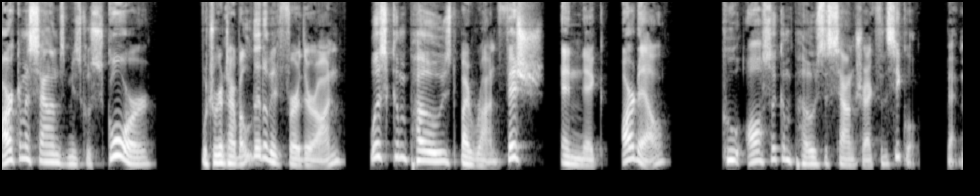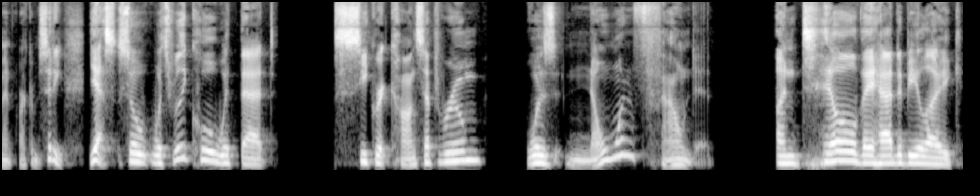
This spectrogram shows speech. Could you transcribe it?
Arkham Asylum's musical score, which we're going to talk about a little bit further on, was composed by Ron Fish and Nick Arundel, who also composed the soundtrack for the sequel, Batman Arkham City. Yes, so what's really cool with that secret concept room was no one found it until they had to be like,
